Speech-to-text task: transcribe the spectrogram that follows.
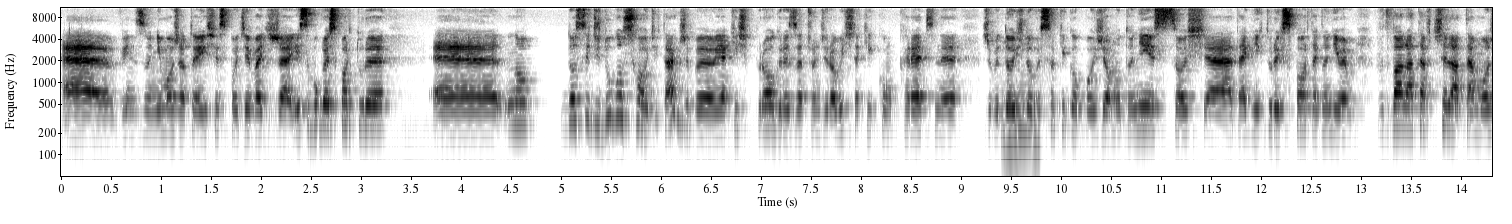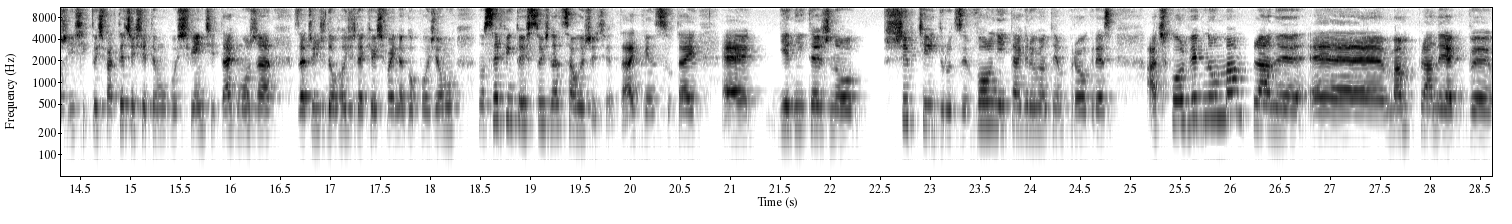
e, więc no nie można tutaj się spodziewać, że jest to w ogóle sport, który e, no dosyć długo schodzi, tak? Żeby jakiś progres zacząć robić taki konkretny, żeby dojść do wysokiego poziomu. To nie jest coś, e, tak jak w niektórych sportach, no nie wiem, w dwa lata, w trzy lata, może jeśli ktoś faktycznie się temu poświęci, tak? Można zacząć dochodzić do jakiegoś fajnego poziomu. No surfing to jest coś na całe życie, tak? Więc tutaj e, jedni też, no szybciej, drudzy wolniej, tak robią ten progres. Aczkolwiek no mam plany, e, mam plany jakby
